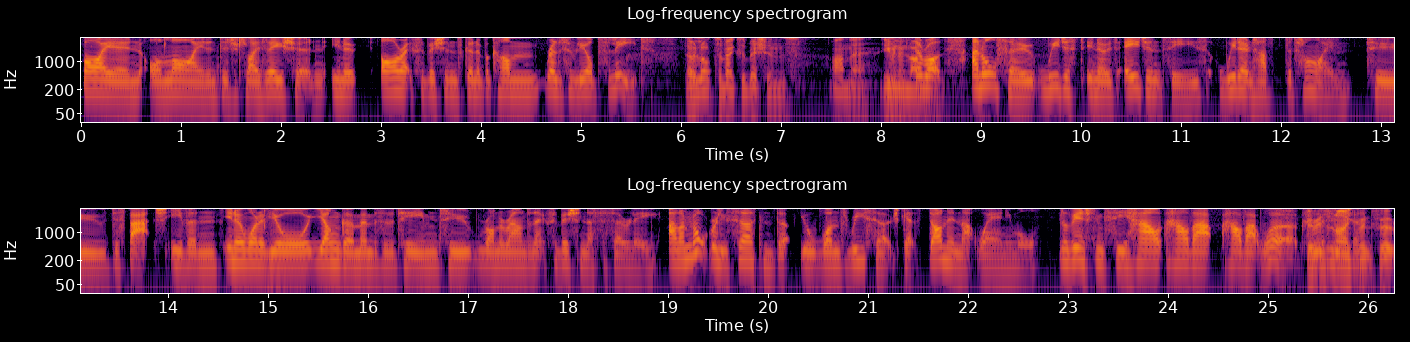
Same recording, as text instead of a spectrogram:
buy-in online and digitalisation, you know, are exhibitions going to become relatively obsolete? There are lots of exhibitions, aren't there? Mm. Even in London. There are, and also we just, you know, as agencies, we don't have the time to dispatch even, you know, one of mm. your younger members of the team to run around an exhibition necessarily. And I'm not really certain that your one's research gets done in that way anymore. It'll be interesting to see how, how that how that works. There in is the an argument for,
